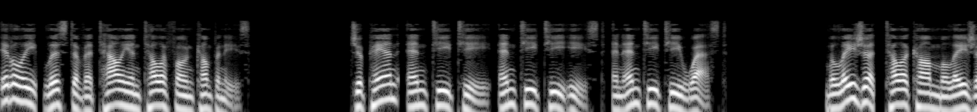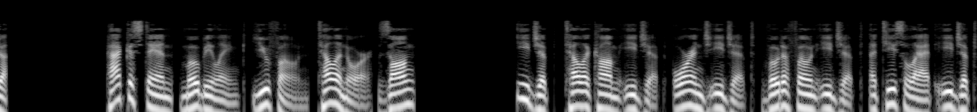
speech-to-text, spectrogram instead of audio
Italy – List of Italian telephone companies Japan, NTT, NTT East, and NTT West Malaysia, Telekom Malaysia Pakistan, Mobilink, Ufone, Telenor, Zong Egypt, Telecom Egypt, Orange Egypt, Vodafone Egypt, Etisalat Egypt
